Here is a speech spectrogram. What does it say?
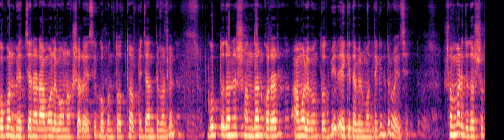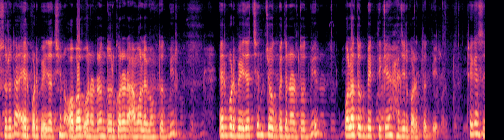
গোপন ভেদ জানার আমল এবং নকশা রয়েছে, গোপন তথ্য আপনি জানতে পারবেন। গুপ্তধনের সন্ধান করার আমল এবং তদবির এই কিতাবের মধ্যে কিন্তু রয়েছে। সম্মানিত দর্শক শ্রোতা, এরপরে পেয়ে যাচ্ছেন অভাব অনটন দূর করার আমল এবং তদবির। এরপরে পেয়ে যাচ্ছেন চোখ বেদনার তদবির। পলাতক ব্যক্তিকে হাজির করার তদবির। ঠিক আছে?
